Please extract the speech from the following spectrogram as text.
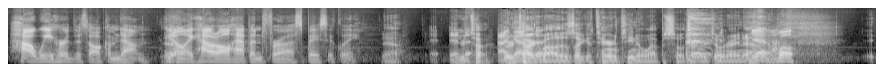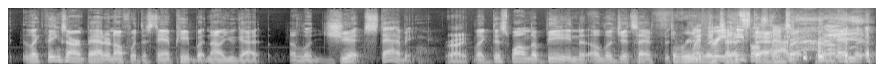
how we heard this all come down. You know, like how it all happened for us, basically. Yeah. And We were, ta- I we were got talking the- about it was like a Tarantino episode that we're doing right now. Yeah, well, like things aren't bad enough with the stampede, but now you got a legit stabbing. Right. Like this wound up being a legit stab. Three With three people stabbed. Right. And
